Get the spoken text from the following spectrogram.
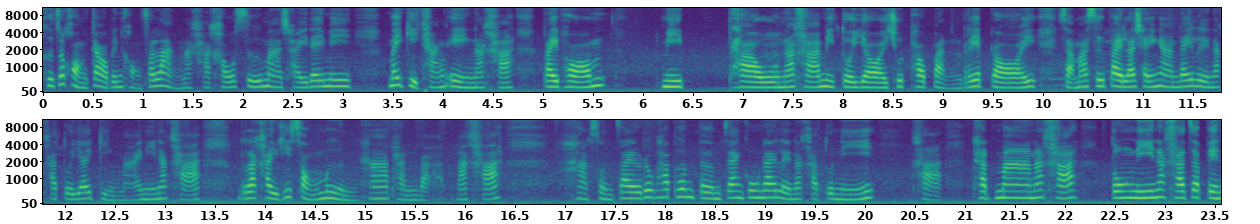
คือเจ้าของเก่าเป็นของฝรั่งนะคะ เขาซื้อมาใช้ได้ไม่ไม่กี่ครั้งเองนะคะ ไปพร้อมมี เพลานะคะ มีตัวยอยชุดเพลาปั่นเรียบร้อย สามารถซื้อไปแล้วใช้งานได้เลยนะคะ ตัวย่อยกิ่งไม้นี้นะคะ ราคาอยู่ที่ 25,000 บาทนะคะ หากสนใจรูปภาพเพิ่มเติมแจ้งกุ้งได้เลยนะคะ ตัวนี้ค่ะ ถัดมานะคะตรงนี้นะคะจะเป็น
